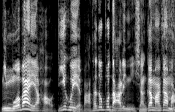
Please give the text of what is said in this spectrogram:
你膜拜也好，诋毁也罢，她都不搭理你，想干嘛干嘛。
